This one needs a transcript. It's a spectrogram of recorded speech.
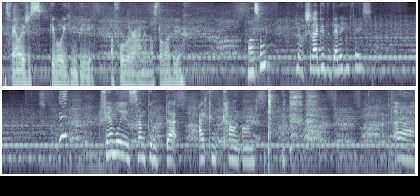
His family is just people you can be a fool around and they'll still love you. Awesome. No, should I do the Dennehy face? Family is something that I can count on. Ah.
